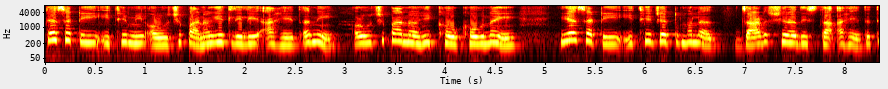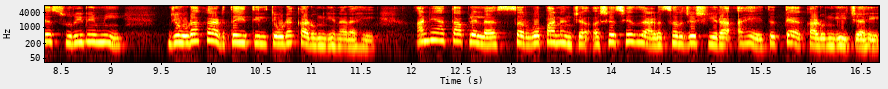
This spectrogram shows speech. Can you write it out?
त्यासाठी इथे मी अळूची पानं घेतलेली आहेत आणि अळूची पानं ही खवखवू नये. यासाठी इथे ज्या तुम्हाला जाड शिरा दिसता आहे तर त्या सुरीने मी जेवढा काढता येतील तेवढ्या काढून घेणार आहे. आणि आता आपल्याला सर्व पानांच्या अशाच ह्या जाडसर ज्या शिरा आहे तर त्या काढून घ्यायच्या आहे.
